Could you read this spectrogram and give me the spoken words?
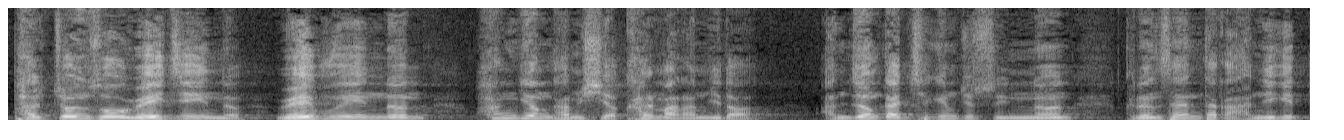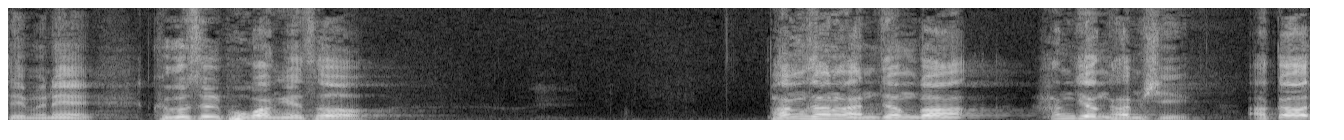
발전소 외지에 있는 외부에 있는 환경 감시 역할만 합니다. 안전까지 책임질 수 있는 그런 센터가 아니기 때문에 그것을 보강해서 방사능 안전과 환경 감시 아까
